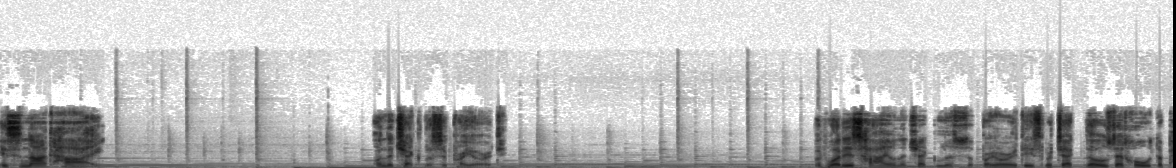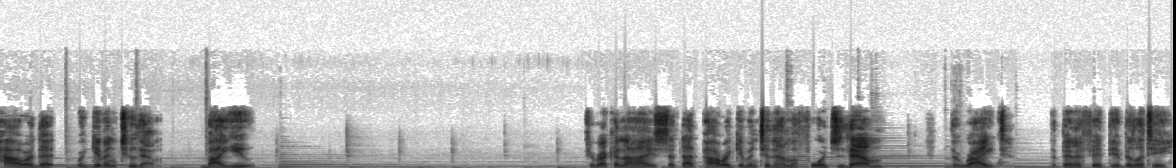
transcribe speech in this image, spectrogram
is not high on the checklist of priority. But what is high on the checklist of priorities is protect those that hold the power that were given to them by you. To recognize that that power given to them affords them the right, the benefit, the ability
